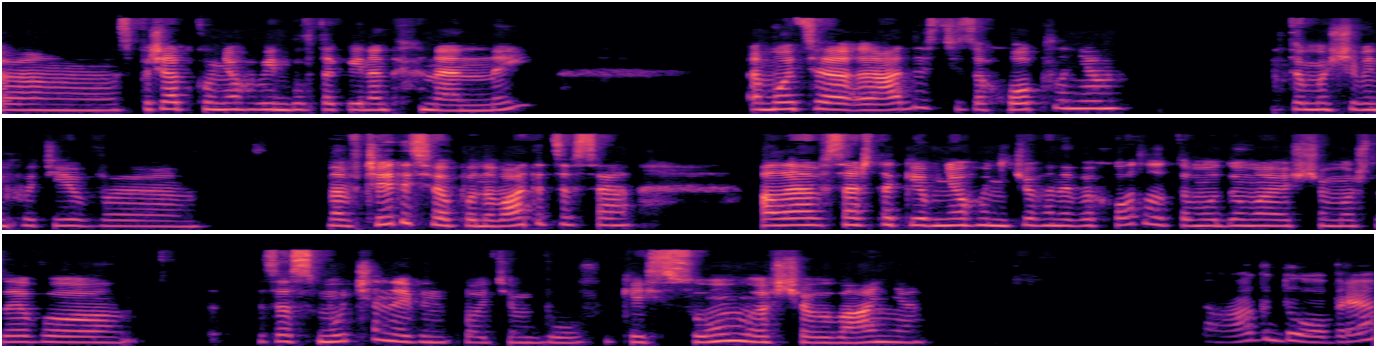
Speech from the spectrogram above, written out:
Е, Спочатку у нього він був такий натхненний, емоція радості, захоплення, тому що він хотів е, навчитися, опанувати це все. Але все ж таки в нього нічого не виходило, тому думаю, що, можливо, засмучений він потім був, якийсь сум, розчарування. Так, добре.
